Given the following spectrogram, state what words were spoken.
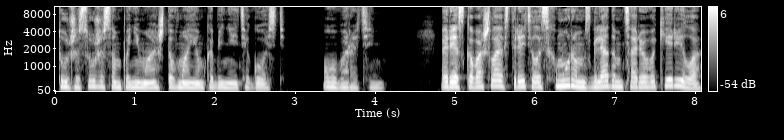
тут же с ужасом понимая, что в моем кабинете гость. Оборотень. Резко вошла и встретилась с хмурым взглядом царева Кирилла.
